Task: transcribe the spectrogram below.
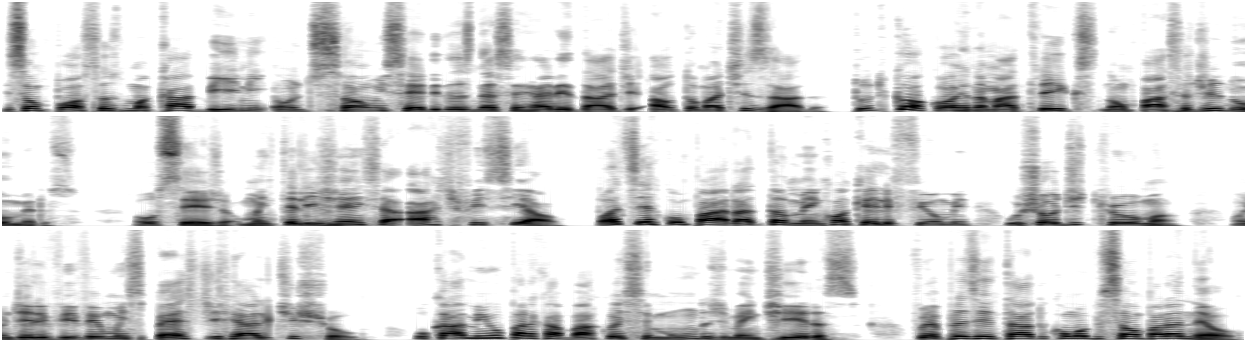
e são postas numa cabine onde são inseridas nessa realidade automatizada. Tudo que ocorre na Matrix não passa de números, ou seja, uma inteligência artificial. Pode ser comparado também com aquele filme O Show de Truman, onde ele vive em uma espécie de reality show. O caminho para acabar com esse mundo de mentiras foi apresentado como opção para Neo.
